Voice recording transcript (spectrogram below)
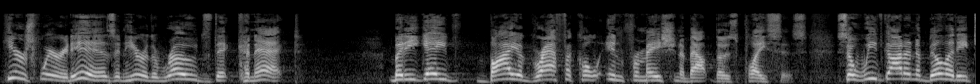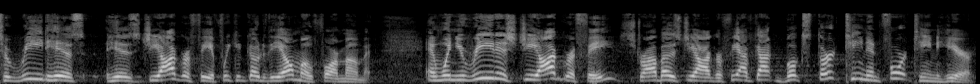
here's where it is and here are the roads that connect, but he gave biographical information about those places. So we've got an ability to read his, his geography. If we could go to the Elmo for a moment. And when you read his geography, Strabo's geography, I've got books 13 and 14 here,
